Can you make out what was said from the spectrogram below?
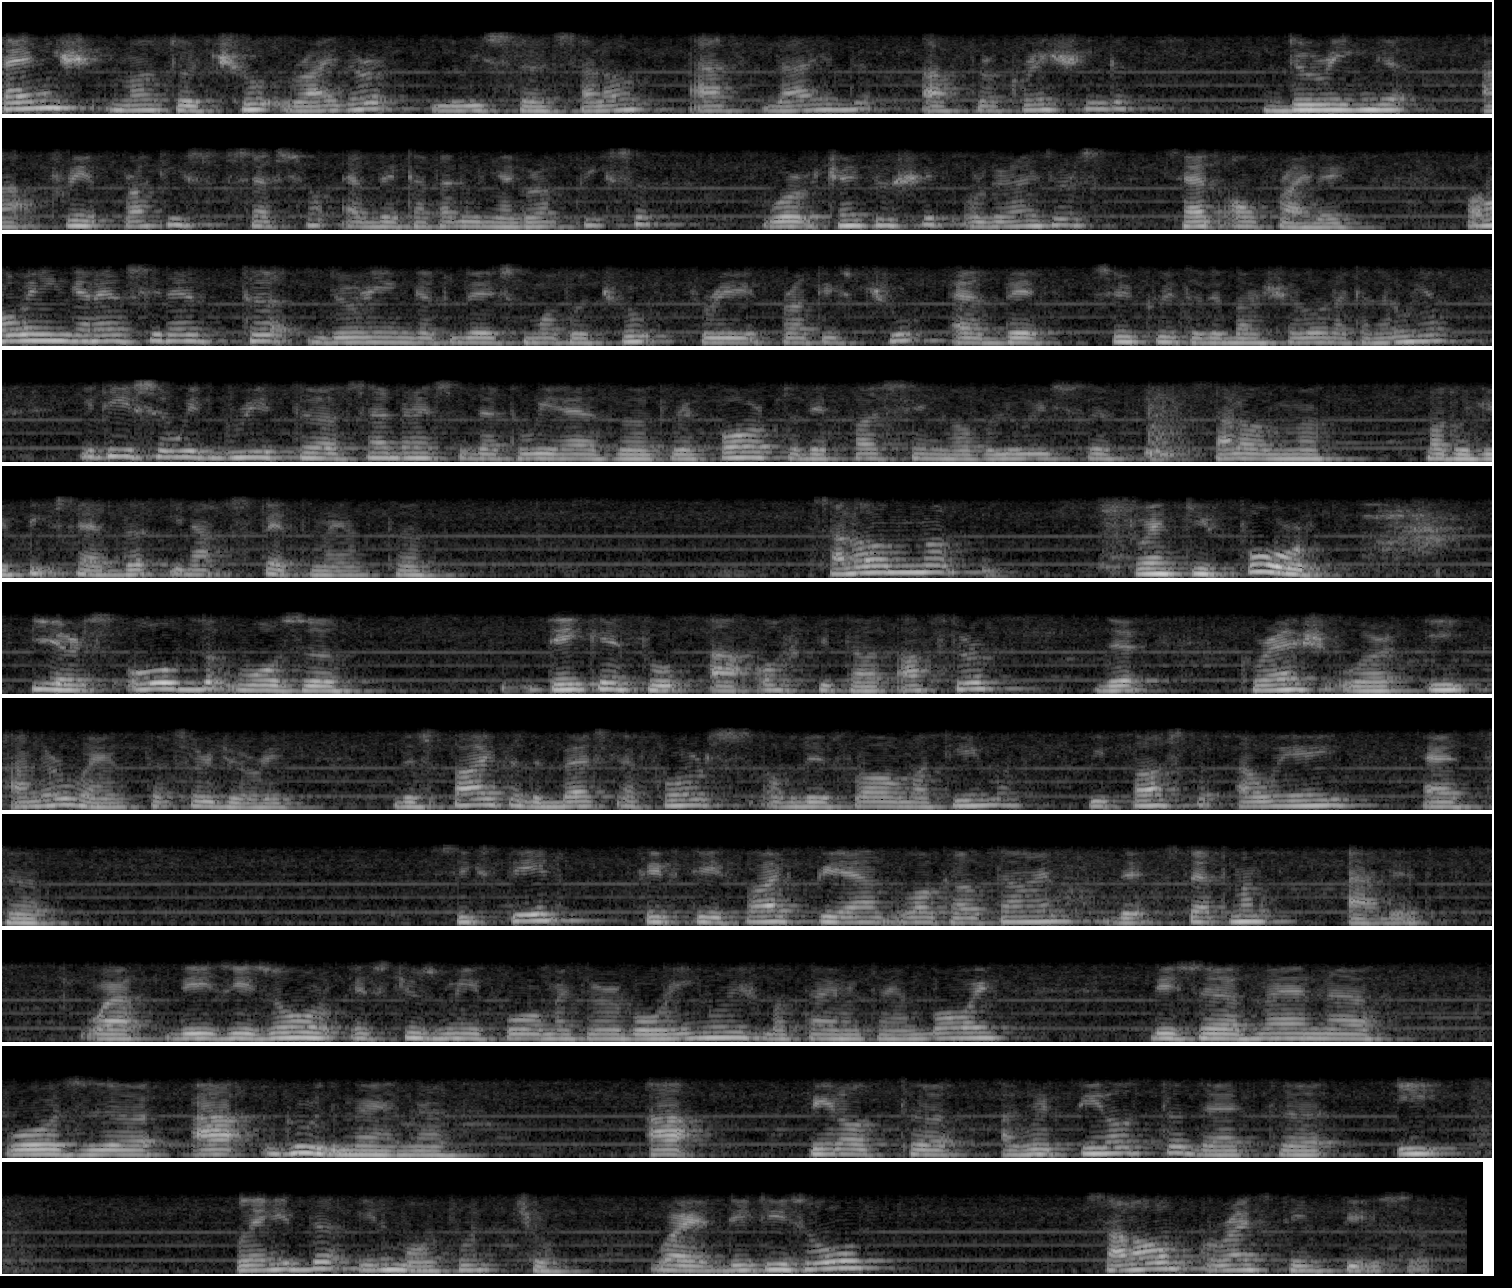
Spanish Moto2 rider Luis Salom has died after crashing during a free practice session at the Catalonia Grand Prix World Championship organizers said on Friday. Following an incident during today's Moto2 free practice 2 at the Circuit de Barcelona, Catalonia, it is with great uh, sadness that we have uh, to report the passing of Luis Salom, MotoGP said in a statement. Salom, 24 years old, was uh, taken to a hospital after the crash where he underwent surgery. Despite the best efforts of the trauma team, he passed away at uh, 16.55 pm local time, the statement added. Well, this is all, excuse me for my terrible English, but I'm a Italian boy. This uh, man uh, was uh, a good man, a pilot, uh, a great pilot that uh, he played in Moto 2. Well, this is all. Salom, rest in peace.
